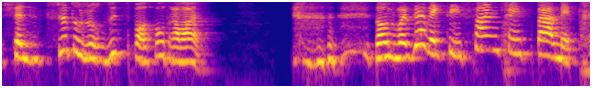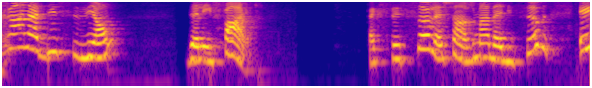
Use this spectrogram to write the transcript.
je te dis tout de suite aujourd'hui, tu passes pas au travers. Donc, vas-y avec tes cinq principales, mais prends la décision de les faire. Fait que c'est ça le changement d'habitude. Et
